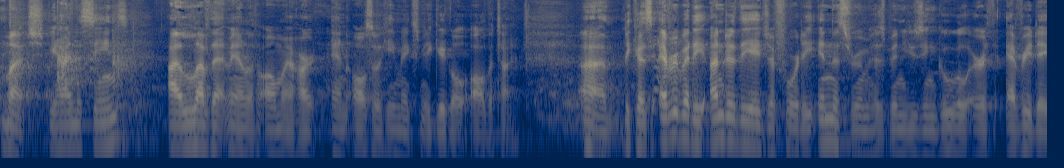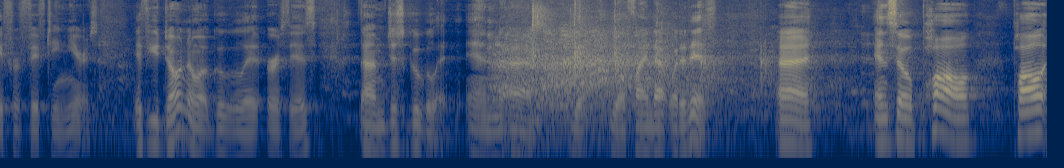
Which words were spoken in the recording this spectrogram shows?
much behind the scenes. I love that man with all my heart, and also he makes me giggle all the time um, because everybody under the age of 40 in this room has been using Google Earth every day for 15 years. If you don't know what Google Earth is, um, just Google it and uh, you'll, you'll, find out what it is. Uh, and so Paul, Paul,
